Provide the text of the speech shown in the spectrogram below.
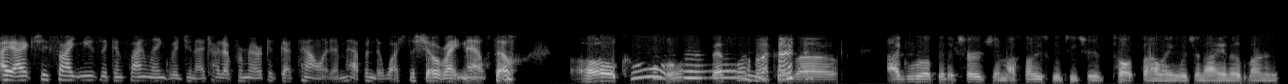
I, I actually signed music and sign language, and I tried out for America's Got Talent. I'm happened to watch the show right now, so. Oh, cool. That's funny because uh, I grew up in a church, and my Sunday school teacher taught sign language, and I ended up learning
